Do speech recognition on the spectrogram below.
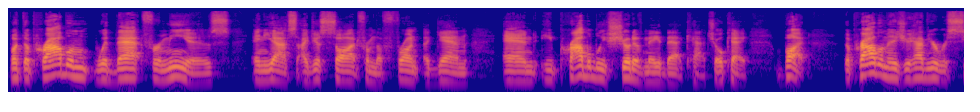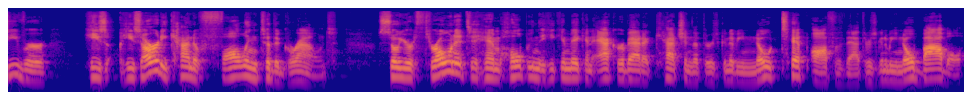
But the problem with that for me is, and yes, I just saw it from the front again, and he probably should have made that catch. Okay, but the problem is you have your receiver, he's he's already kind of falling to the ground. So you're throwing it to him hoping that he can make an acrobatic catch and that there's going to be no tip off of that. There's going to be no bobble.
